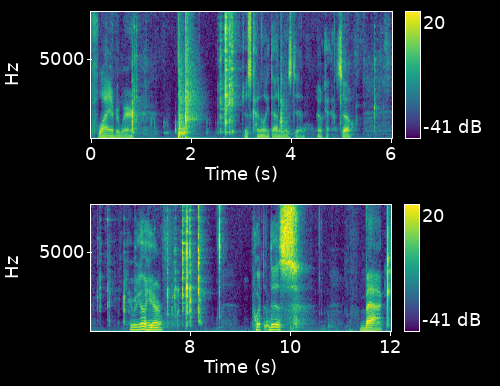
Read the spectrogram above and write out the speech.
fly everywhere. Just kind of like that almost did. Okay, so here we go here. Put this back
